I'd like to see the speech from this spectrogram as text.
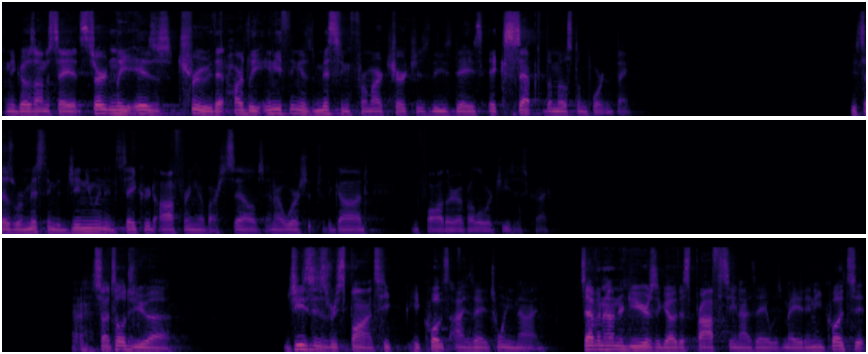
And he goes on to say, It certainly is true that hardly anything is missing from our churches these days except the most important thing. He says we're missing the genuine and sacred offering of ourselves and our worship to the God and Father of our Lord Jesus Christ. So I told you uh, Jesus' response, he, he quotes Isaiah 29. 700 years ago, this prophecy in Isaiah was made, and he quotes it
